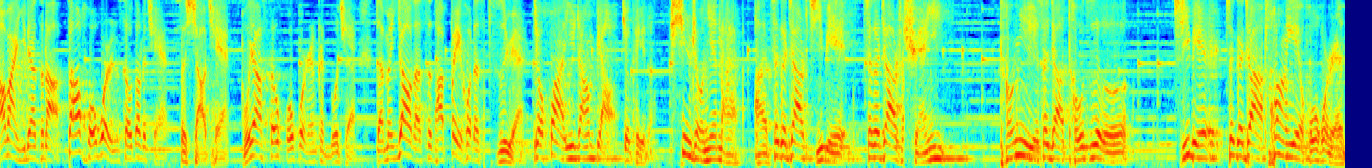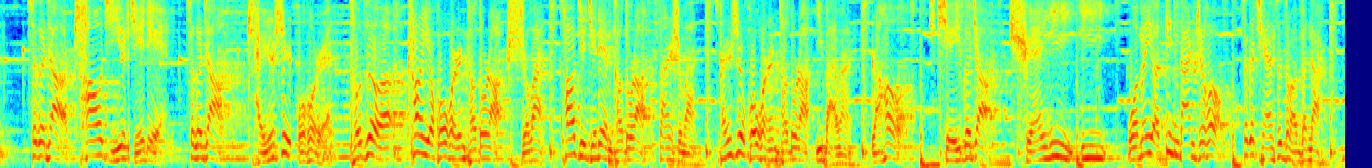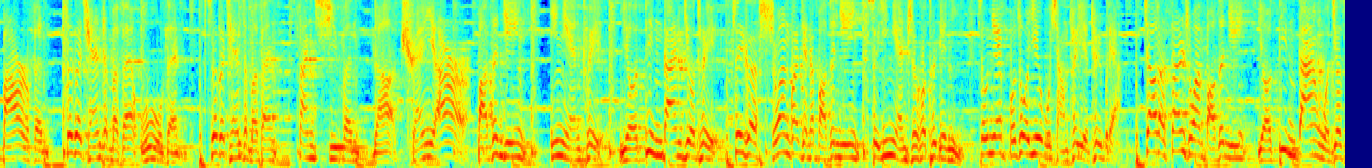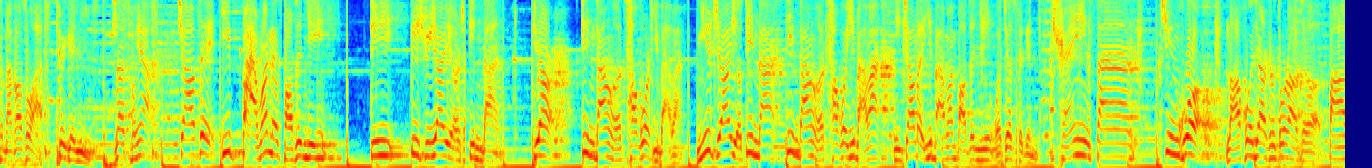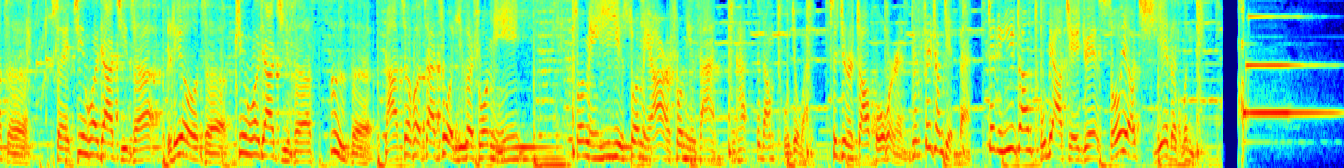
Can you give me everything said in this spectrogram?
老板一定要知道，招合伙人收到的钱是小钱，不要收合伙人很多钱，咱们要的是他背后的资源，就画一张表就可以了，信手拈来啊，这个叫级别，这个叫权益，同理是叫投资额。级别这个叫创业合伙人，这个叫超级节点，这个叫城市合伙人。投资额，创业合伙人投多少？十万。超级节点投多少？三十万。城市合伙人投多少？一百万。然后。写一个叫权益一，我们有订单之后，这个钱是怎么分的？八二分。这个钱怎么分？五五分。这个钱怎么分？三七分。然后权益二，保证金一年退，有订单就退。这个十万块钱的保证金是一年之后退给你，中间不做业务想退也退不了。交了三十万保证金，有订单我就什么？告诉我，退给你。那同样交这一百万的保证金，第一必须要有订单。第二，订单额超过一百万，你只要有订单，订单额超过一百万，你交了一百万保证金，我就退给你。权益三，进货拿货价是多少折？八折。所以进货价几折？六折。进货价几折？四折。然后最后再做一个说明，说明一，说明二，说明三。你看这张图就完，这就是招合伙人，就是非常简单，这里一张图表解决所有企业的问题。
